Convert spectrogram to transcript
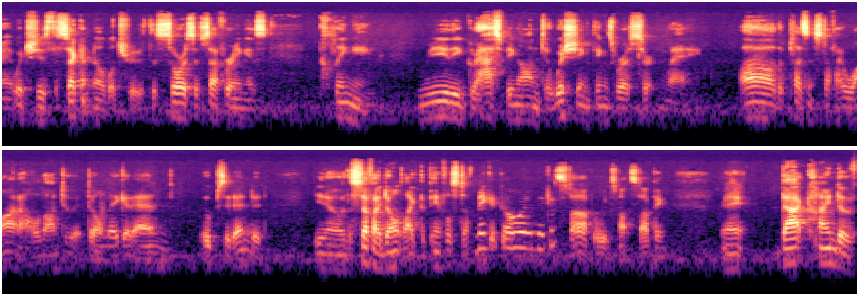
right, which is the second noble truth, the source of suffering is clinging, really grasping on to wishing things were a certain way. Oh, the pleasant stuff I want, I hold on to it. Don't make it end. Oops, it ended. You know, the stuff I don't like, the painful stuff, make it go away, make it stop. Oh, it's not stopping. Right? That kind of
